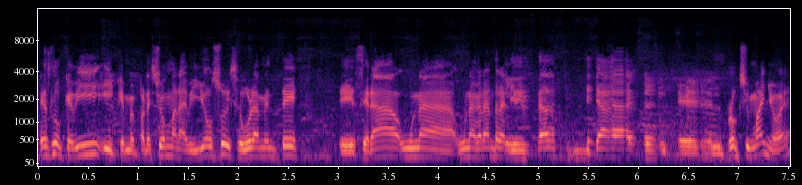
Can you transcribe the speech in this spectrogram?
Es lo que vi y que me pareció maravilloso y seguramente eh, será una, una, gran realidad ya el, próximo año. ¿eh?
